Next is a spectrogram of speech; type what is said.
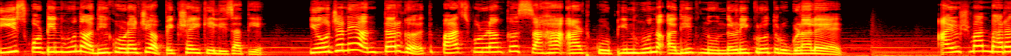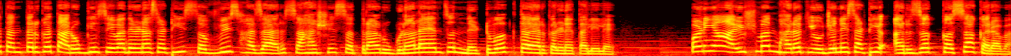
तीस कोटींहून अधिक होण्याची अपेक्षाही केली जाते योजनेअंतर्गत पाच पूर्णांक सहा आठ कोटींहून अधिक नोंदणीकृत रुग्णालय आहेत. आयुष्मान भारत अंतर्गत आरोग्य सेवा देण्यासाठी सव्वीस हजार सहाशे सतरा रुग्णालयांचं नेटवर्क तयार करण्यात आलेलं आहे. पण या आयुष्मान भारत योजनेसाठी अर्ज कसा करावा?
